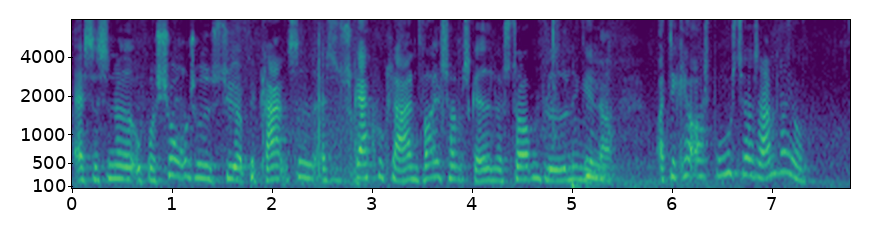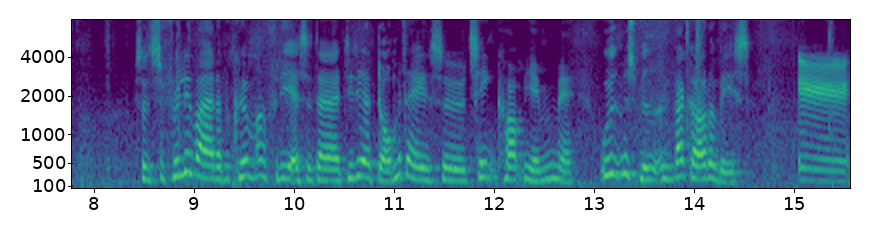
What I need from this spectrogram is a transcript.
altså sådan noget operationsudstyr begrænset. Altså, du skal kunne klare en voldsom skade, eller stoppe en blødning. Mm. Eller, og det kan også bruges til os andre jo. Så selvfølgelig var jeg da bekymret, fordi altså, da de der dommedags øh, ting kom hjemme med, ud med smeden, hvad gør du hvis? Øh,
